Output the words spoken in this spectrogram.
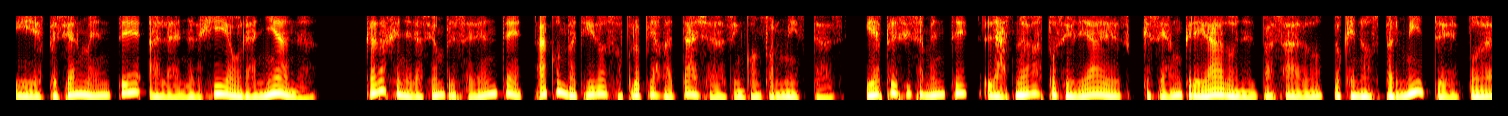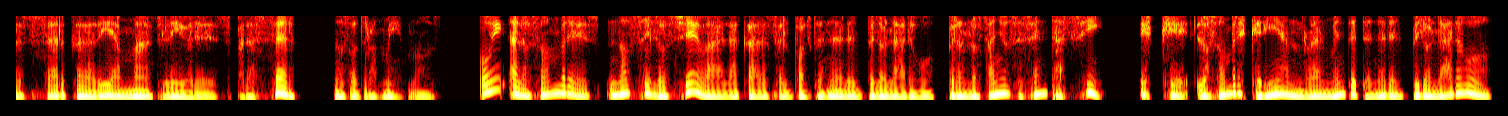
y especialmente a la energía uraniana. Cada generación precedente ha combatido sus propias batallas inconformistas y es precisamente las nuevas posibilidades que se han creado en el pasado lo que nos permite poder ser cada día más libres para ser nosotros mismos. Hoy a los hombres no se los lleva a la cárcel por tener el pelo largo, pero en los años 60 sí. ¿Es que los hombres querían realmente tener el pelo largo?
